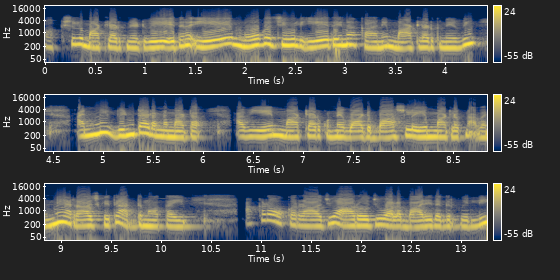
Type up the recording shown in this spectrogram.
పక్షులు మాట్లాడుకునేటివి ఏదైనా ఏ మూగజీవులు ఏదైనా కానీ మాట్లాడుకునేవి అన్నీ వింటాడన్నమాట. అవి ఏం మాట్లాడుకుంటున్నాయి వాటి భాషలో ఏం మాట్లాడుకున్నాయి అవన్నీ ఆ రాజుకైతే అర్థమవుతాయి. అక్కడ ఒక రాజు ఆ రోజు వాళ్ళ భార్య దగ్గరికి వెళ్ళి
